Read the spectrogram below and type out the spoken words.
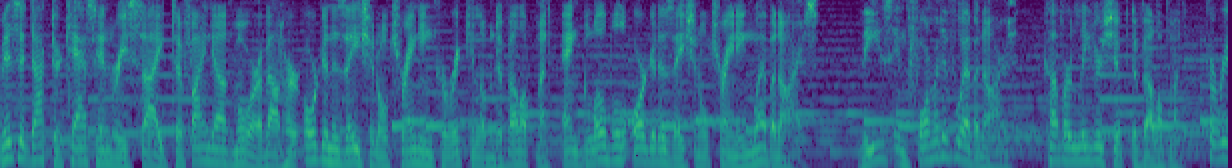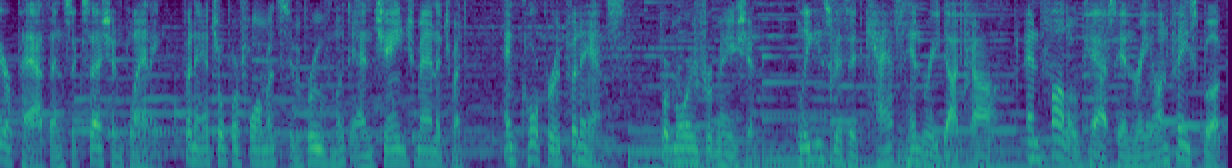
Visit Dr. Cass Henry's site to find out more about her organizational training curriculum development and global organizational training webinars. These informative webinars cover leadership development, career path and succession planning, financial performance improvement and change management, and corporate finance. For more information, please visit CassHenry.com and follow Cass Henry on Facebook.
